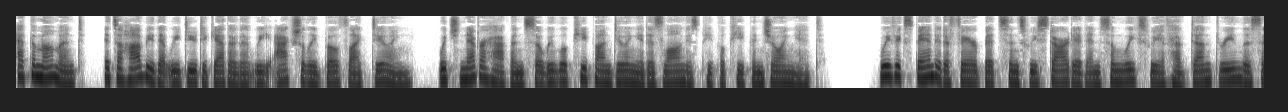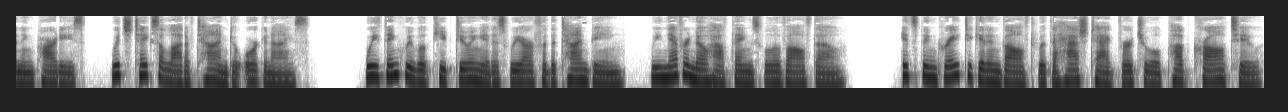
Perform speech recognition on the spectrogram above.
At the moment, it's a hobby that we do together that we actually both like doing, which never happens, so we will keep on doing it as long as people keep enjoying it. We've expanded a fair bit since we started, and some weeks we have, have done three listening parties, which takes a lot of time to organize. We think we will keep doing it as we are for the time being, we never know how things will evolve though. It's been great to get involved with the hashtag virtual pub crawl too,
